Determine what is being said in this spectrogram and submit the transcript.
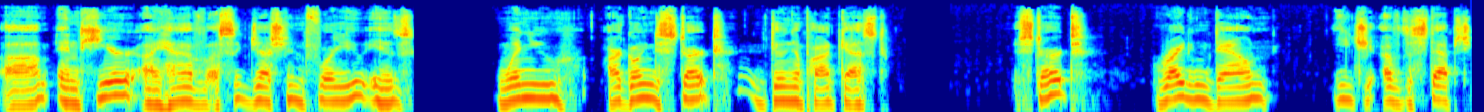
Um, and here I have a suggestion for you is when you are going to start doing a podcast, start writing down each of the steps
